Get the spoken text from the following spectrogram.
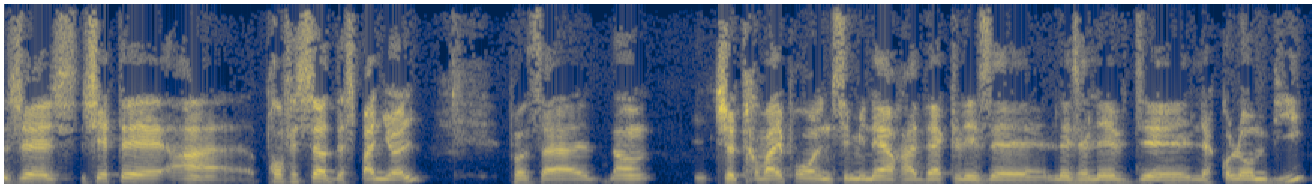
j'étais professeur d'espagnol. Pour je travaille pour un séminaire avec les, les élèves de la Colombie,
